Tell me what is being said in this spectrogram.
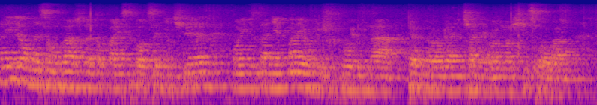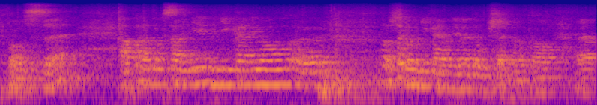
Na ile one są ważne, to Państwo ocenicie. Moim zdaniem mają już wpływ na pewne ograniczanie wolności słowa w Polsce, a paradoksalnie wynikają, e, no z czego wynikają, nie będę uprzedzał, to, e,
